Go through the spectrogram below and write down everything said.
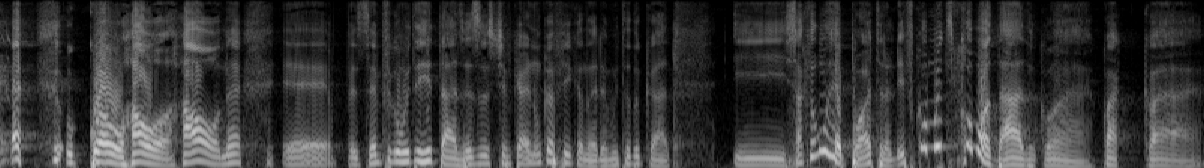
o quão, how, how, né? É, sempre fico muito irritado. Às vezes o Steve Kerr nunca fica, né? Ele é muito educado. E só que um repórter ali ficou muito incomodado com a, com a, com a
